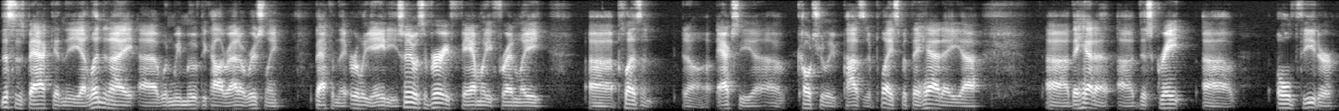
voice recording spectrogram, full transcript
this is back in the uh, Linda and I uh, when we moved to Colorado originally, back in the early '80s, and it was a very family friendly, uh, pleasant, actually a culturally positive place. But they had a uh, uh, they had a uh, this great uh, old theater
